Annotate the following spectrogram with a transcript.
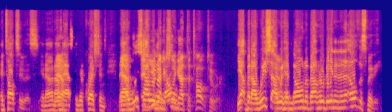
and talk to us, you know, and yeah. I'm asking her questions. Now, yeah. I wish and I would have actually known. got to talk to her. Yeah, but I wish. I would have known about her being in an Elvis movie.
